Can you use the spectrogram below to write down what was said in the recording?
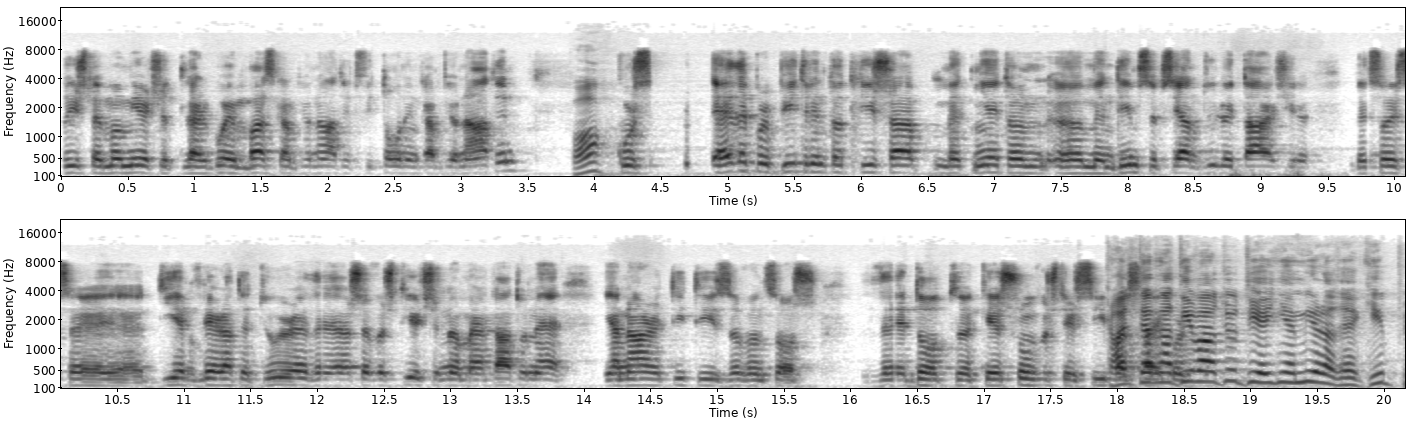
do ishte më mirë që të largohej mbas kampionatit, fitonin kampionatin, Po. Kurse edhe për Bitrin do të isha me të njëjtin mendim sepse janë dy lojtarë që besoj se dihen vlerat e tyre dhe është e vështirë që në merkaton e janarit ti t'i zëvendësosh dhe do të ke shumë vështirësi Ka alternativa aty ti e njeh mirë atë ekip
